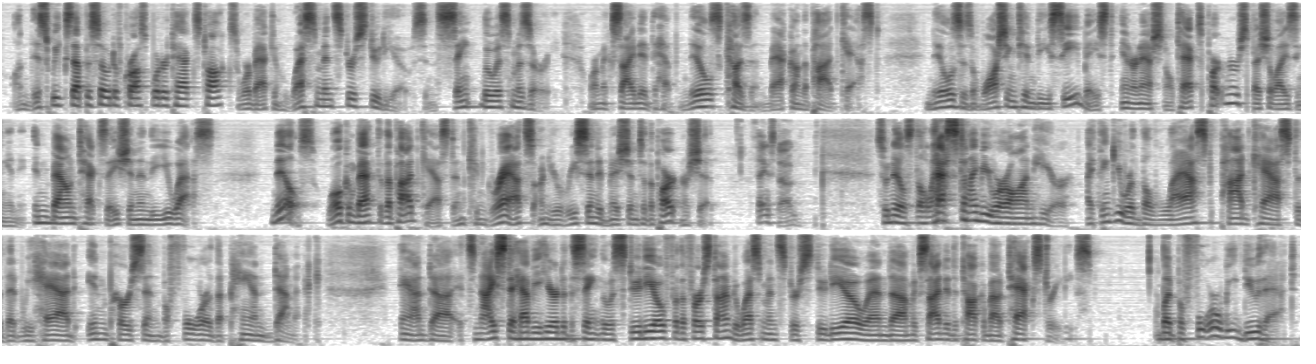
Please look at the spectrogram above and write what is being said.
On this week's episode of Cross Border Tax Talks, we're back in Westminster Studios in St. Louis, Missouri, where I'm excited to have Nils Cousin back on the podcast. Nils is a Washington, D.C. based international tax partner specializing in inbound taxation in the U.S. Nils, welcome back to the podcast and congrats on your recent admission to the partnership. Thanks, Doug. So, Nils, the last time you were on here, I think you were the last podcast that we had in person before the pandemic. And uh, it's nice to have you here to the St. Louis studio for the first time, to Westminster studio, and I'm excited to talk about tax treaties. But before we do that,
